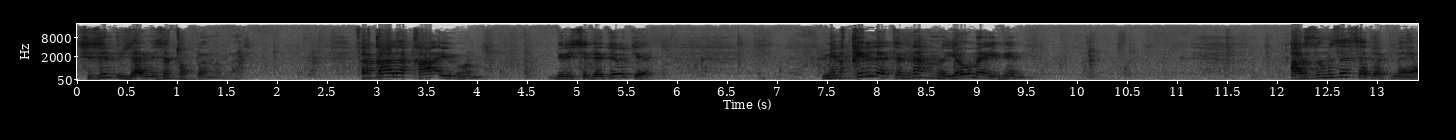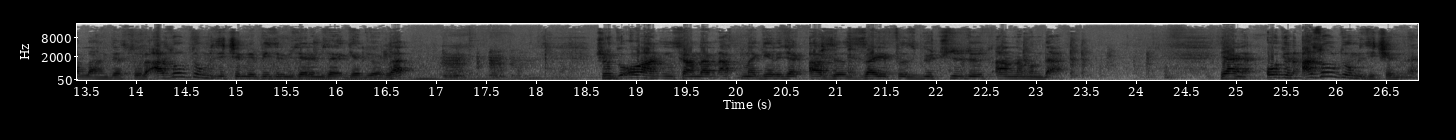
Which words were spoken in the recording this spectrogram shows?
sizin üzerinize toplanırlar. Fekale kailun birisi de diyor ki min killetin nahnu yevme idin azlığımıza sebep mi Allah'ın Resulü? Az olduğumuz için mi bizim üzerimize geliyorlar? Çünkü o an insanların aklına gelecek azız, zayıfız, güçsüzüz anlamında. Yani o gün az olduğumuz için mi?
